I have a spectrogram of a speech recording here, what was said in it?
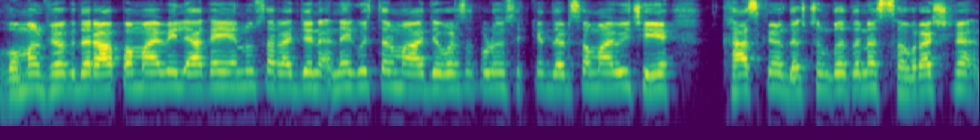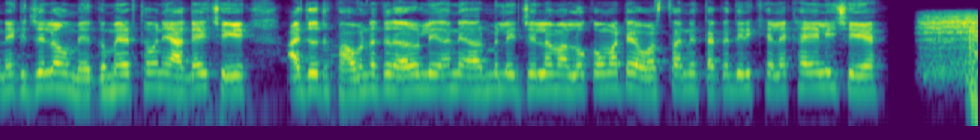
હવામાન વિભાગ દ્વારા આપવામાં આવેલી આગાહી અનુસાર રાજ્યના અનેક વિસ્તારમાં આજે વરસાદ પડવાની શક્યતા દર્શાવવામાં આવી છે. ખાસ કરીને દક્ષિણ ગુજરાતના સૌરાષ્ટ્રના અનેક જિલ્લાઓ મેઘમહેર થવાની આગાહી છે. આજે ભાવનગર, અરવલ્લી અને અરમેલી જિલ્લામાં લોકો માટે વરસાદની તકદીરી ખેલાખાયેલી છે.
